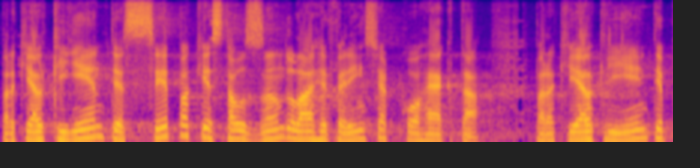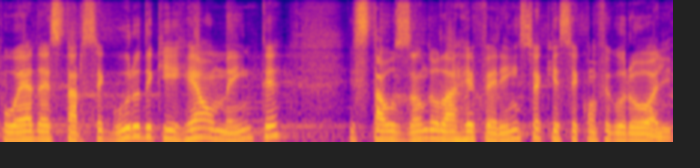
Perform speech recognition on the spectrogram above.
para que o cliente sepa que está usando a referência correta, para que o cliente pueda estar seguro de que realmente está usando a referência que se configurou ali.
